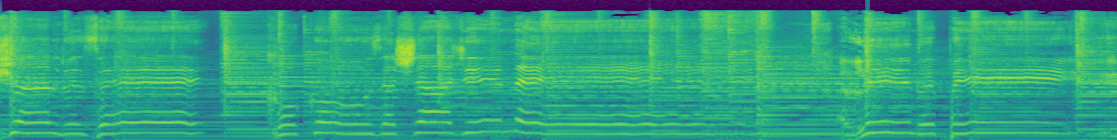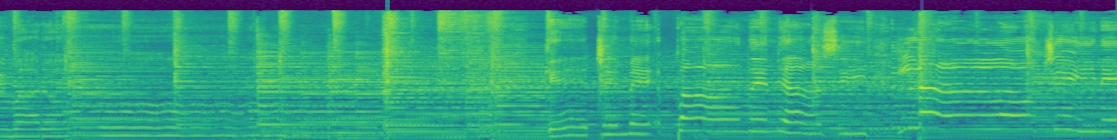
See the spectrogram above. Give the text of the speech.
ရွယ်လွင်စေခိုးကိုယ်စားရှာရင်နဲ့အလင်းတွေပေးပါတော့ တင်မဲ့အပေါင်းတွေများစီလောင်းချင်နေ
